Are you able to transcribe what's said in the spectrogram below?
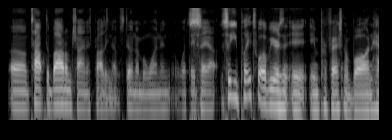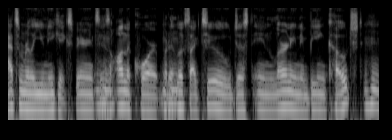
um, top to bottom, China's probably no, still number one in what they pay out. So you played 12 years in, in professional ball and had some really unique experiences Mm-hmm. on the court, but it looks like too just in learning and being coached. Mm-hmm.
